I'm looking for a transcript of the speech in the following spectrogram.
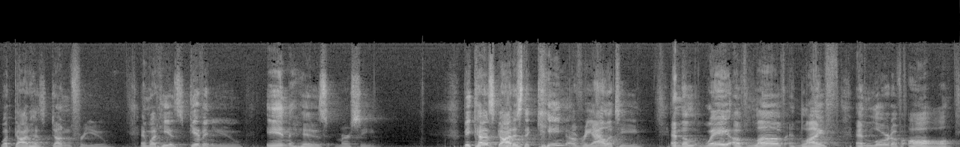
what God has done for you and what he has given you in his mercy. Because God is the king of reality and the way of love and life and Lord of all,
